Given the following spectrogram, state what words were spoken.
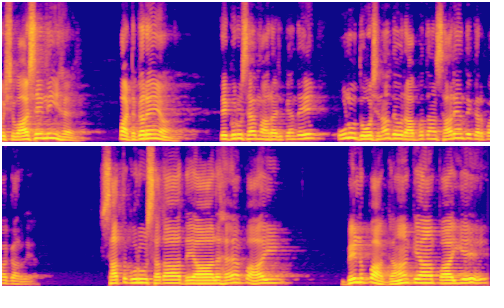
ਵਿਸ਼ਵਾਸ ਹੀ ਨਹੀਂ ਹੈ, ਭਟਕ ਰਹੇ ਆ ਤੇ ਗੁਰੂ ਸਾਹਿਬ ਮਹਾਰਾਜ ਕਹਿੰਦੇ, ਉਹਨੂੰ ਦੋਸ਼ ਨਾ ਦਿਓ, ਰੱਬ ਤਾਂ ਸਾਰਿਆਂ ਤੇ ਕਿਰਪਾ ਕਰ ਰਿਹਾ। ਸਤਿਗੁਰੂ ਸਦਾ ਦਿਆਲ ਹੈ ਭਾਈ, ਬਿਨ ਭਾਗਾਂ ਕਿਆ ਪਾਈਏ?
